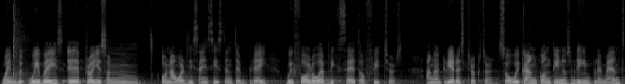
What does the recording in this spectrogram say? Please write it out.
When we base uh, projects on, on our design system template, we follow a big set of features and a clear structure, so we can continuously implement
